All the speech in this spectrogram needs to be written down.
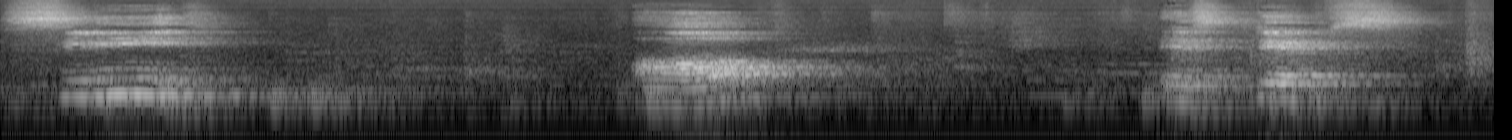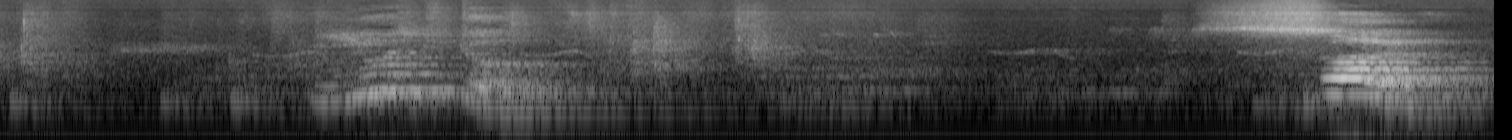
series of steps used to solve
